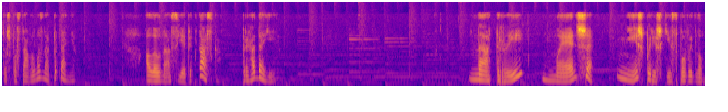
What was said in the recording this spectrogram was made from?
тож поставимо знак питання. Але у нас є підказка. Пригадай її. На три менше, ніж пиріжків з повидлом.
